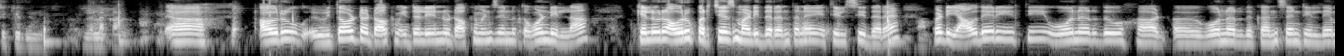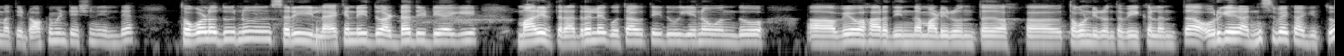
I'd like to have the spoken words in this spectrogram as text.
ಸಿಕ್ಕಿದ್ ನಿಮಗೆ ಇವೆಲ್ಲ ಕಾರ್ ಅವರು ವಿತೌಟ್ ಡಾಕ್ಯುಮೆಂಟ್ ಇದರಲ್ಲಿ ಏನು ಡಾಕ್ಯುಮೆಂಟ್ಸ್ ಏನು ತಗೊಂಡಿಲ್ಲ. ಕೆಲವರು ಅವರು ಪರ್ಚೇಸ್ ಮಾಡಿದ್ದಾರೆ ಅಂತಾನೆ ತಿಳಿಸಿದ್ದಾರೆ. ಬಟ್ ಯಾವುದೇ ರೀತಿ ಓನರ್ದು ಓನರ್ದು ಕನ್ಸೆಂಟ್ ಇಲ್ಲದೆ ಮತ್ತೆ ಡಾಕ್ಯುಮೆಂಟೇಶನ್ ಇಲ್ಲದೆ ತಗೊಳ್ಳೋದೂ ಸರಿ ಇಲ್ಲ. ಯಾಕಂದ್ರೆ ಇದು ಅಡ್ಡದಿಡ್ಡಿಯಾಗಿ ಮಾರಿರ್ತಾರೆ. ಅದರಲ್ಲೇ ಗೊತ್ತಾಗುತ್ತೆ ಇದು ಏನೋ ಒಂದು ವ್ಯವಹಾರದಿಂದ ಅವ್ಯವಹಾರದಿಂದ ಮಾಡಿರುವಂಥ ತಗೊಂಡಿರುವಂಥ ವೆಹಿಕಲ್ ಅಂತ ಅವ್ರಿಗೆ ಅನ್ನಿಸ್ಬೇಕಾಗಿತ್ತು.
